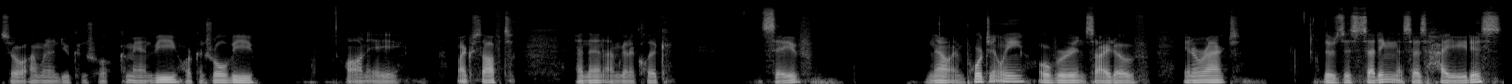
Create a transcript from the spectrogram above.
So I'm going to do control command V or control V on a Microsoft, and then I'm going to click save. Now, importantly, over inside of Interact, there's this setting that says hiatus.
